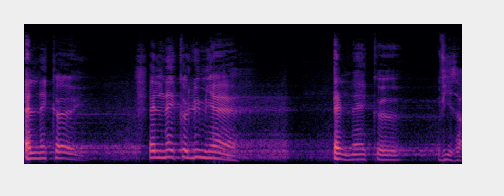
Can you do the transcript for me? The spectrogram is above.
Elle n'écueille, elle n'est que lumière, elle n'est que visage.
